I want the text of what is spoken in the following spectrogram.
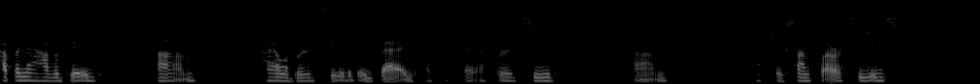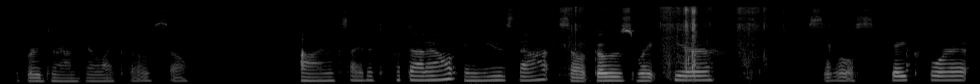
happen to have a big um, pile of bird seed, a big bag, I should say, of bird seed. Um, actually, sunflower seeds. The birds around here like those. So I'm excited to put that out and use that. So it goes right here. It's a little stake for it.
